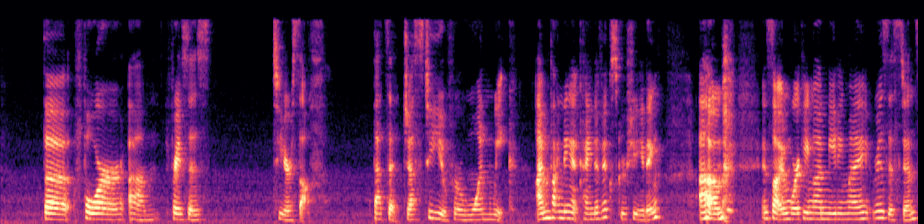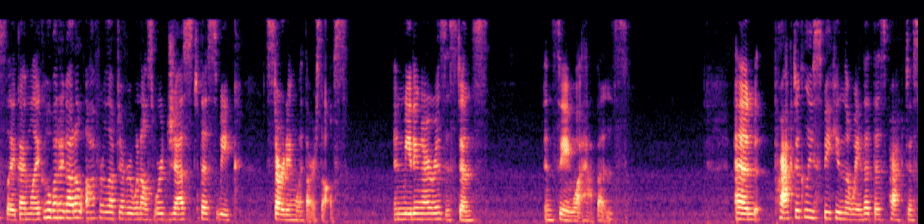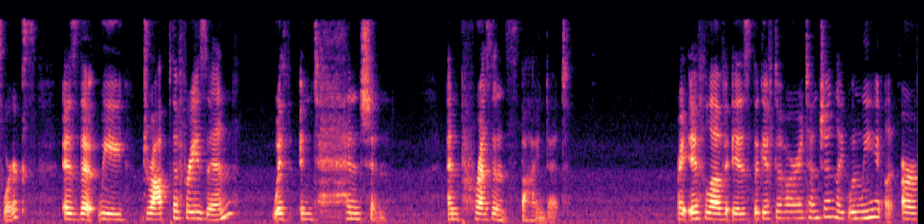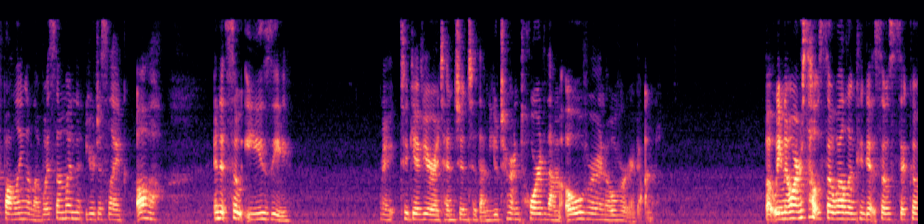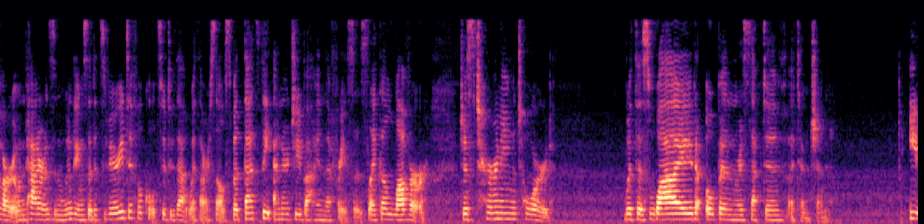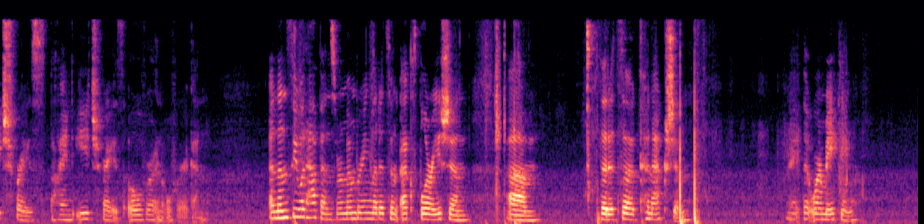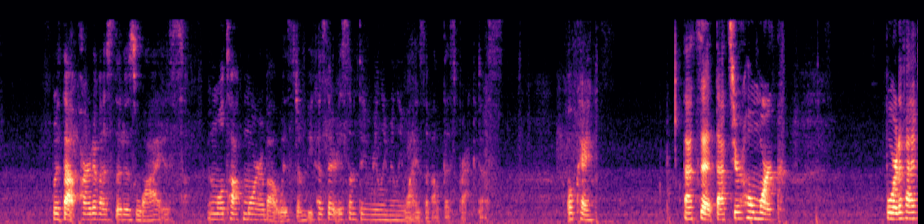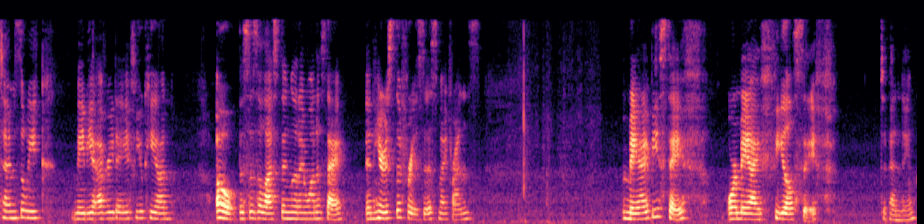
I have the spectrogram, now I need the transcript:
the four um, phrases to yourself. That's it, just to you for one week. I'm finding it kind of excruciating. Um, and so I'm working on meeting my resistance. Like, I'm like, oh, but I got to offer to everyone else. We're just this week starting with ourselves and meeting our resistance and seeing what happens. And practically speaking, the way that this practice works is that we drop the phrase in with intention and presence behind it right? If love is the gift of our attention, like when we are falling in love with someone, you're just like, oh, and it's so easy, right, to give your attention to them. You turn toward them over and over again. But we know ourselves so well and can get so sick of our own patterns and woundings that it's very difficult to do that with ourselves. But that's the energy behind the phrases, like a lover just turning toward with this wide, open, receptive attention. Each phrase, behind each phrase, over and over again. And then see what happens, remembering that it's an exploration, um, that it's a connection, right, that we're making with that part of us that is wise. And we'll talk more about wisdom because there is something really, really wise about this practice. Okay. That's it. That's your homework. Four to five times a week, maybe every day if you can. Oh, this is the last thing that I want to say. And here's the phrases, my friends. May I be safe, or may I feel safe, depending.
